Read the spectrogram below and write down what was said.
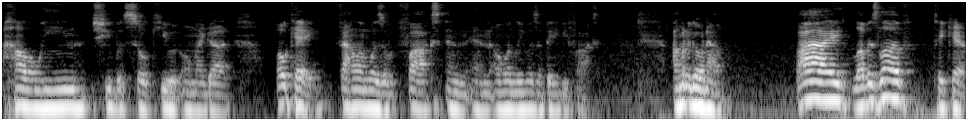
Halloween. She was so cute. Oh my God okay, Fallon was a fox and, and Owen Lee was a baby fox. I'm going to go now. Bye. Love is love. Take care.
